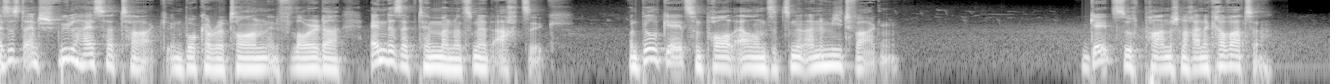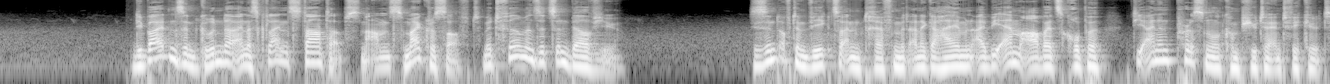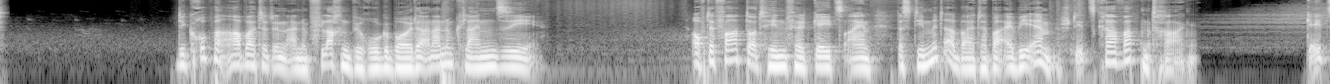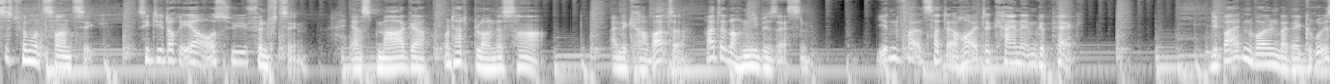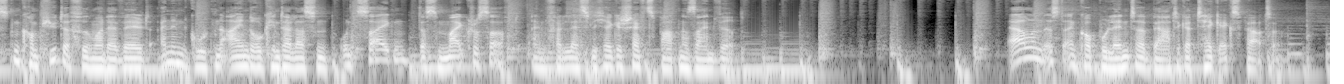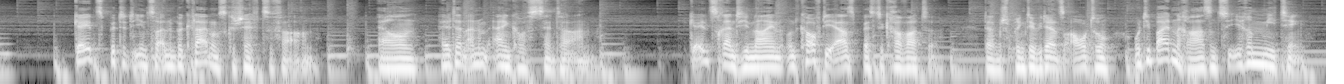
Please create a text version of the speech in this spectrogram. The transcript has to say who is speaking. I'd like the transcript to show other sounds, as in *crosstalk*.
Speaker 1: Es ist ein schwülheißer Tag in Boca Raton in Florida Ende September 1980 und Bill Gates und Paul Allen sitzen in einem Mietwagen. Gates sucht panisch nach einer Krawatte. Die beiden sind Gründer eines kleinen Startups namens Microsoft mit Firmensitz in Bellevue. Sie sind auf dem Weg zu einem Treffen mit einer geheimen IBM-Arbeitsgruppe, die einen Personal Computer entwickelt. Die Gruppe arbeitet in einem flachen Bürogebäude an einem kleinen See. Auf der Fahrt dorthin fällt Gates ein, dass die Mitarbeiter bei IBM stets Krawatten tragen. Gates ist 25, sieht jedoch eher aus wie 15. Er ist mager und hat blondes Haar. Eine Krawatte hat er noch nie besessen. Jedenfalls hat er heute keine im Gepäck. Die beiden wollen bei der größten Computerfirma der Welt einen guten Eindruck hinterlassen und zeigen, dass Microsoft ein verlässlicher Geschäftspartner sein wird. Alan ist ein korpulenter, bärtiger Tech-Experte. Gates bittet ihn, zu einem Bekleidungsgeschäft zu fahren. Alan hält an einem Einkaufscenter an. Gates rennt hinein und kauft die erstbeste Krawatte. Dann springt er wieder ins Auto und die beiden rasen zu ihrem Meeting.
